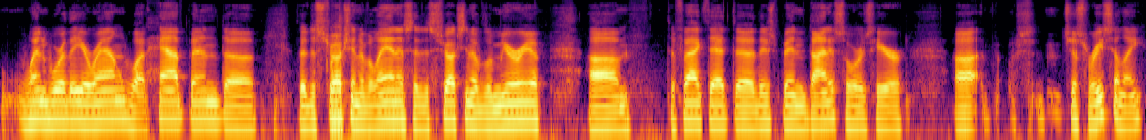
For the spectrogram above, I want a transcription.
when were they around? What happened? Uh, the destruction of Atlantis, the destruction of Lemuria. Um, the fact that uh, there's been dinosaurs here uh, just recently,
